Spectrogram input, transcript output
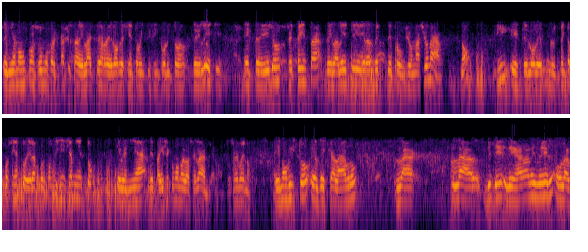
Teníamos un consumo per cápita de lácteos de alrededor de 125 litros de leche. Entre ellos 70 de la leche eran de, producción nacional no y este lo del 30% era por contingenciamiento que venía de países como Nueva Zelanda ¿no? Entonces, bueno, hemos visto el descalabro, la la dejada de ver o la,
